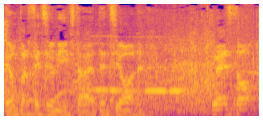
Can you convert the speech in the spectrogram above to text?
È un perfezionista, eh, attenzione questo.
